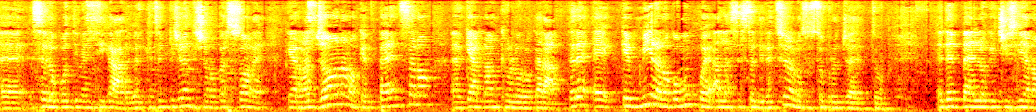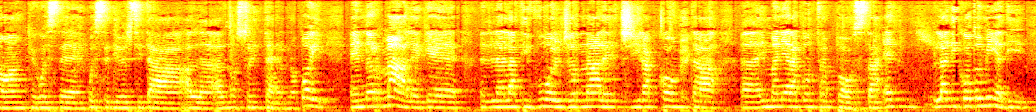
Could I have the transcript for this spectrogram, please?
eh, se lo può dimenticare perché semplicemente ci sono persone che ragionano, che pensano, eh, che hanno anche un loro carattere e che mirano comunque alla stessa direzione, allo stesso progetto ed è bello che ci siano anche queste, queste diversità al, al, nostro interno. Poi è normale che la, la tv o il giornale ci racconta eh, in maniera contrapposta e la dicotomia di,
